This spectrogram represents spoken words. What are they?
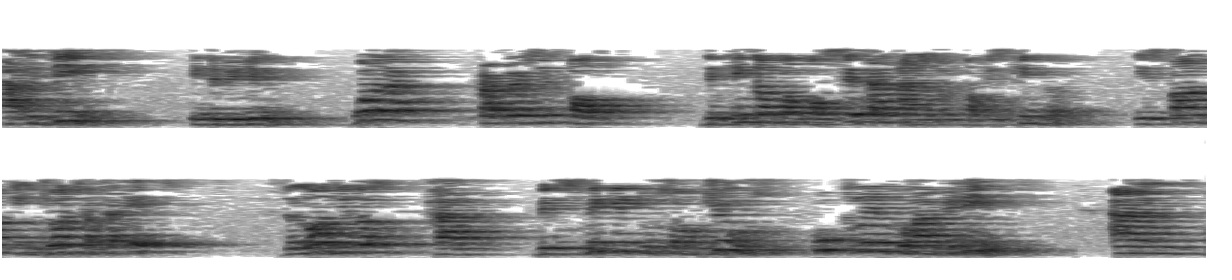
as he did in the beginning. One other characteristic of the kingdom of, of Satan and of his kingdom is found in John chapter 8. The Lord Jesus had been speaking to some Jews who claimed to have believed. And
